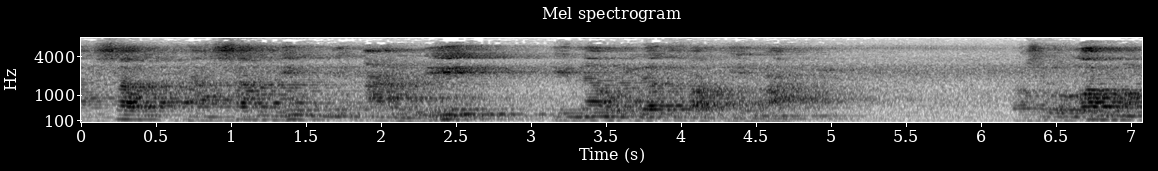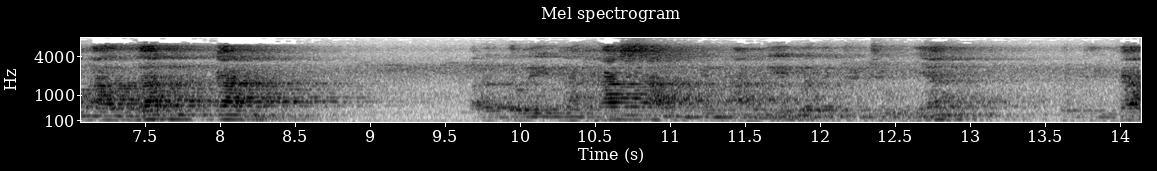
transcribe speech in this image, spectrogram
Hasan Hasan bin Ali Ina Widat Fatimah. Rasulullah mengadzankan pada telinga Hasan bin Ali berarti cucunya ketika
